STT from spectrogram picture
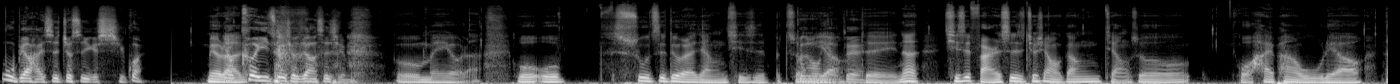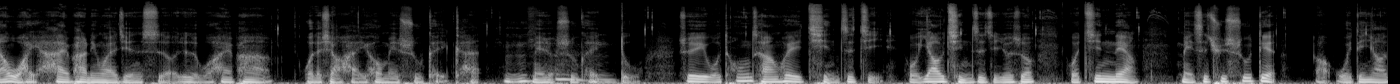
目标，还是就是一个习惯？没有啦。有，刻意追求这样的事情吗？我 没有啦，我我数字对我来讲其实不重要，对。对那其实反而是就像我刚刚讲说，我害怕无聊，然后我还害怕另外一件事哦，就是我害怕我的小孩以后没书可以看，嗯，没有书可以嗯读，所以我通常会请自己，我邀请自己，就是说我尽量每次去书店哦，我一定要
